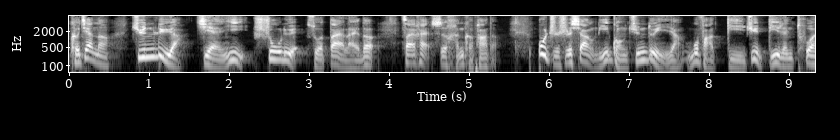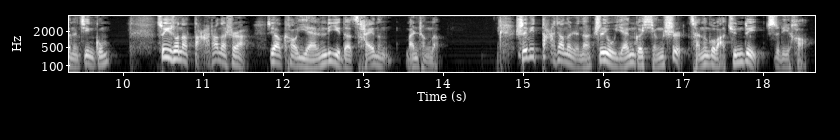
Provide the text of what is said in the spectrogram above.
可见呢，军律啊简易疏略所带来的灾害是很可怕的，不只是像李广军队一样无法抵御敌人突然的进攻，所以说呢，打仗的事啊是要靠严厉的才能完成的。身为大将的人呢，只有严格行事，才能够把军队治理好。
